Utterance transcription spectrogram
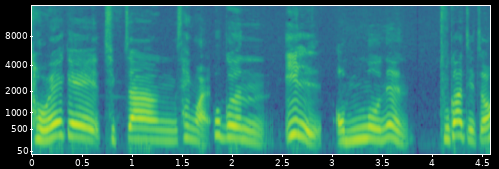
저에게 직장 생활 혹은 일, 업무는 두 가지죠.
